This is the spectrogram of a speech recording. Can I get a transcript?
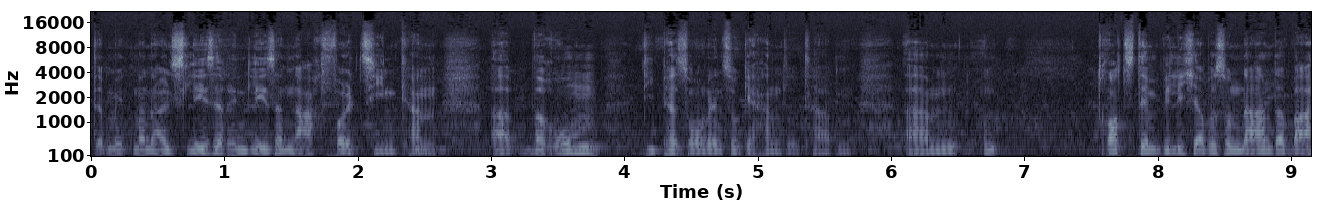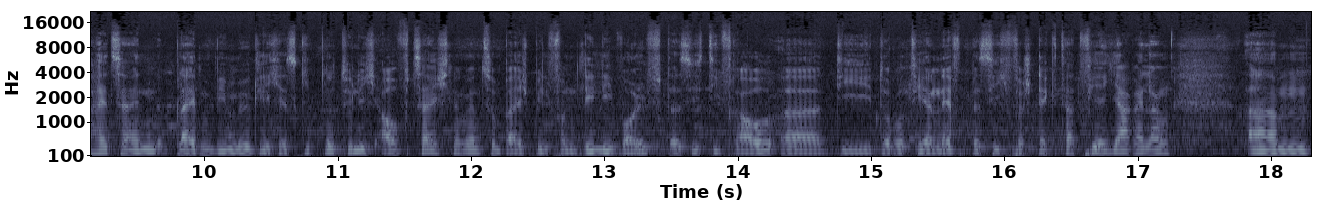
damit man als Leserin, Leser nachvollziehen kann, äh, warum die Personen so gehandelt haben. Ähm, und Trotzdem will ich aber so nah an der Wahrheit sein bleiben wie möglich. Es gibt natürlich Aufzeichnungen, zum Beispiel von Lilly Wolf, das ist die Frau, äh, die Dorothea Neff bei sich versteckt hat, vier Jahre lang. Ähm,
